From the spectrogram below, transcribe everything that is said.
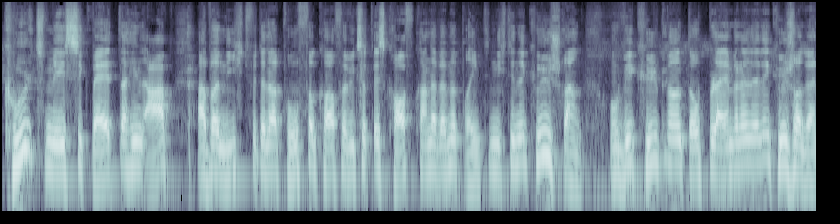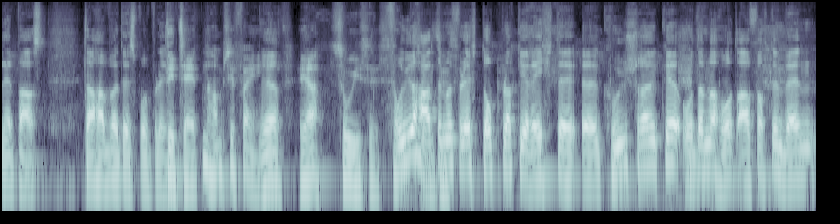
kultmäßig weiterhin ab, aber nicht für den Abhofverkauf. Weil, wie gesagt, das kauft keiner, weil man bringt ihn nicht in den Kühlschrank. Und wie kühlt man einen Doppler ein, wenn er in den Kühlschrank reinpasst? Da haben wir das Problem. Die Zeiten haben sich verändert. Ja, so ist es. Früher so hatte man es. vielleicht dopplergerechte äh, Kühlschränke oder man hat einfach den Wein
